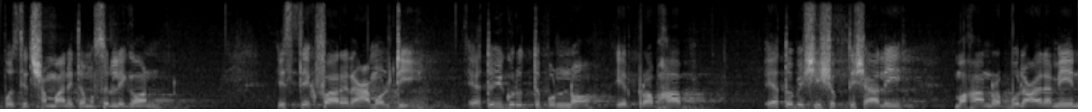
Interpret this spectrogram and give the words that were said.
উপস্থিত সম্মানিত মুসল্লিগণ ইস্তেকফারের আমলটি এতই গুরুত্বপূর্ণ, এর প্রভাব এত বেশি শক্তিশালী, মহান রব্বুল আলমিন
